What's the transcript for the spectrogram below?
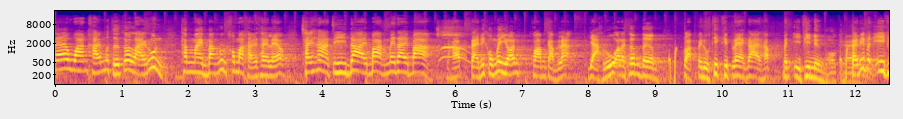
แล้ววางขายมือถือก็หลายรุ่นทำไมบางรุ่นเข้ามาขายในไทยแล้ว ใช้ 5G ได้บ้างไม่ได้บ้างนะครับแต่นี่คงไม่ย้อนความกลับและอยากรู้อะไรเพิ่มเติม กลับไปดูที่คลิปแรกได้นะครับ เป็น EP โอเค1แต่นี่เป็น EP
